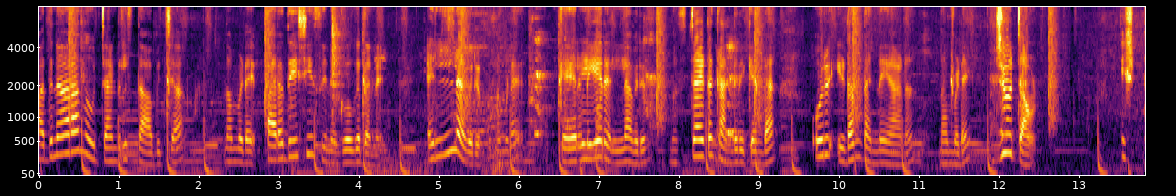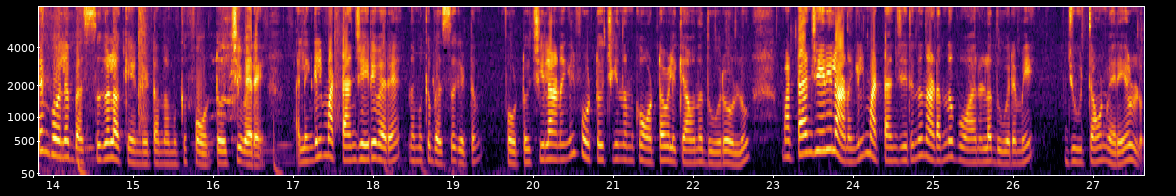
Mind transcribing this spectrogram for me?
പതിനാറാം നൂറ്റാണ്ടിൽ സ്ഥാപിച്ച നമ്മുടെ പരദേശി സിനഗോഗ തന്നെ. എല്ലാവരും നമ്മുടെ കേരളീയരെല്ലാവരും മസ്റ്റായിട്ട് കണ്ടിരിക്കേണ്ട ഒരു ഇടം തന്നെയാണ് നമ്മുടെ ജൂ ടൗൺ. ഇഷ്ടം പോലെ ബസ്സുകളൊക്കെ ഉണ്ട് കേട്ടോ നമുക്ക് ഫോട്ടോച്ചി വരെ. അല്ലെങ്കിൽ മട്ടാഞ്ചേരി വരെ നമുക്ക് ബസ് കിട്ടും. ഫോട്ടോച്ചിയിലാണെങ്കിൽ കൊച്ചിയിലാണെങ്കിൽ നമുക്ക് ഓട്ടോ വിളിക്കാവുന്ന ദൂരമേ ഉള്ളൂ. മട്ടാഞ്ചേരിയിലാണെങ്കിൽ മട്ടാഞ്ചേരിയിൽ നിന്ന് നടന്നു പോകാനുള്ള ദൂരമേ ജൂ ടൗൺ വരെയുള്ളൂ.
